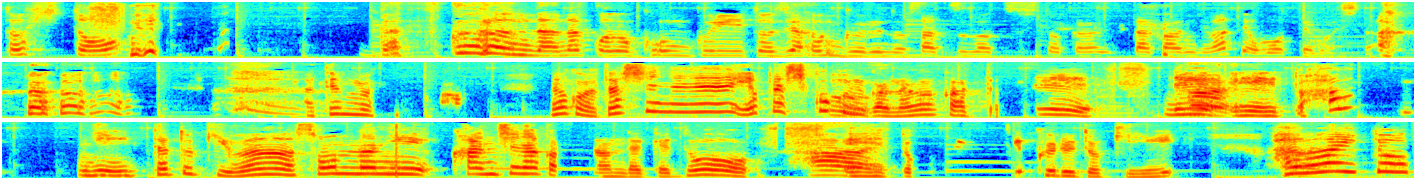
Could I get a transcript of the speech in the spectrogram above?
と人が作るんだなこのコンクリートジャングルの殺伐とかった感じはって思ってました。あでも、なんか私ね、やっぱり四国が長かったし、で、はい。えっ、と、ハワイに行った時はそんなに感じなかったんだけど、はい、えっ、と、来る時ハワイと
